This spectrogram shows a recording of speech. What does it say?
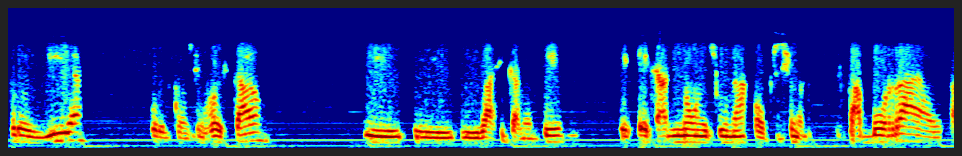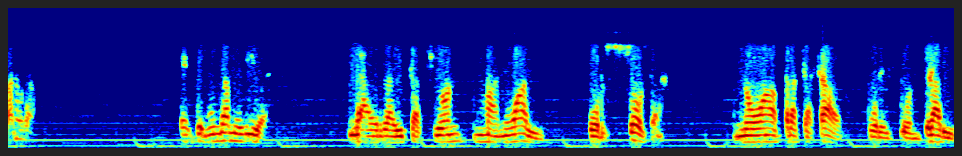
prohibida por el Consejo de Estado y, básicamente esa no es una opción, está borrada del panorama. En segunda medida, la erradicación manual forzosa no ha fracasado, por el contrario,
